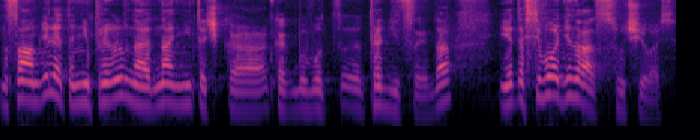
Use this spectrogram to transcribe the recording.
На самом деле это непрерывная одна ниточка как бы вот э, традиции, да. И это всего один раз случилось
